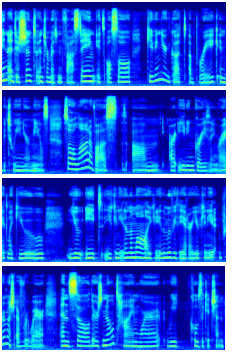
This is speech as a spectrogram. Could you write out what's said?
in addition to intermittent fasting, it's also giving your gut a break in between your meals. So a lot of us um, are eating grazing, right? Like you, you eat, you can eat in the mall, you can eat in the movie theater, you can eat pretty much everywhere, and so there's no time where we close the kitchen.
